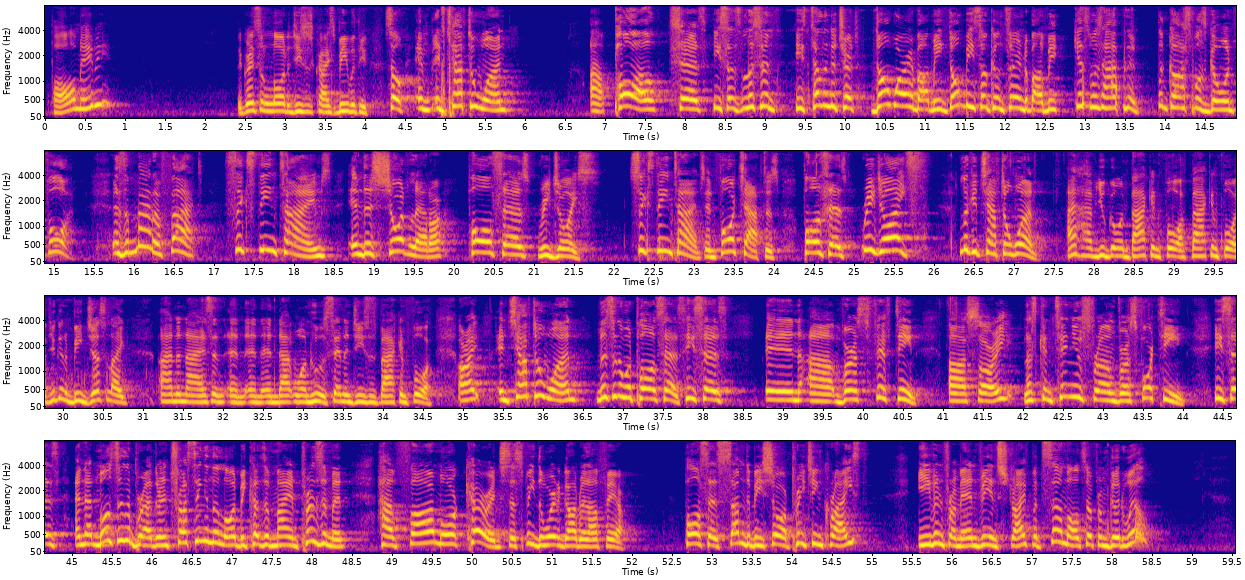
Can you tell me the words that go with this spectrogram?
Paul, maybe? The grace of the Lord and Jesus Christ be with you. So in, in chapter 1, uh, Paul says, he says, listen, he's telling the church, don't worry about me. Don't be so concerned about me. Guess what's happening? The gospel's going forth. As a matter of fact, 16 times in this short letter, Paul says, rejoice. 16 times in four chapters, Paul says, rejoice. Look at chapter 1. I have you going back and forth, back and forth. You're going to be just like Ananias and, and, and, and that one who was sending Jesus back and forth. All right. In chapter 1, listen to what Paul says. He says in uh, verse 15, uh, sorry, let's continue from verse 14. He says, and that most of the brethren, trusting in the Lord because of my imprisonment, have far more courage to speak the word of God without fear. Paul says, some to be sure, preaching Christ, even from envy and strife, but some also from goodwill.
